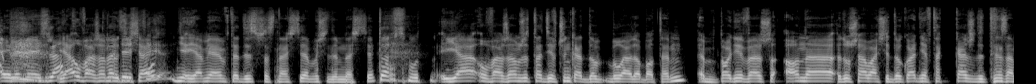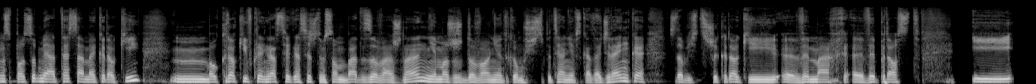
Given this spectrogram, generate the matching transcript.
A ile miałeś lat? Ja uważam, że 20? dzisiaj... Nie, ja miałem wtedy z 16 albo 17. To smutne. Ja uważam, że ta dziewczynka do, była robotem, ponieważ ona ruszała się dokładnie w tak każdy ten sam sposób, miała te same kroki, mm, bo kroki w kręglarstwie klasycznym są bardzo ważne. Nie możesz dowolnie, tylko musisz specjalnie wskazać rękę, zrobić trzy kroki, wymach, wyprost i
